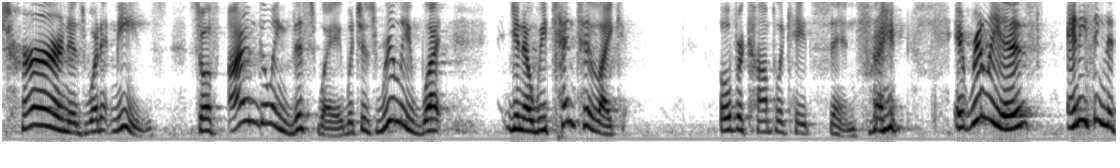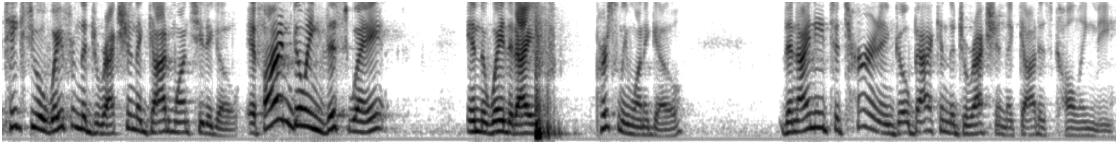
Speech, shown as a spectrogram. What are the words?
turn, is what it means. So if I'm going this way, which is really what, you know, we tend to like overcomplicate sin, right? It really is anything that takes you away from the direction that God wants you to go. If I'm going this way in the way that I personally want to go, then I need to turn and go back in the direction that God is calling me.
